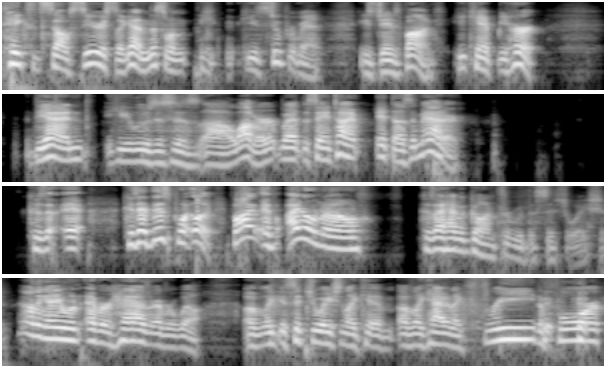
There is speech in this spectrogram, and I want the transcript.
takes itself seriously. Again, this one he, he's Superman. He's James Bond. He can't be hurt. At the end, he loses his uh, lover, but at the same time, it doesn't matter. Because because at this point, look, if I if I don't know, because I haven't gone through the situation. I don't think anyone ever has or ever will. Of like a situation like him, of like having like three to four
